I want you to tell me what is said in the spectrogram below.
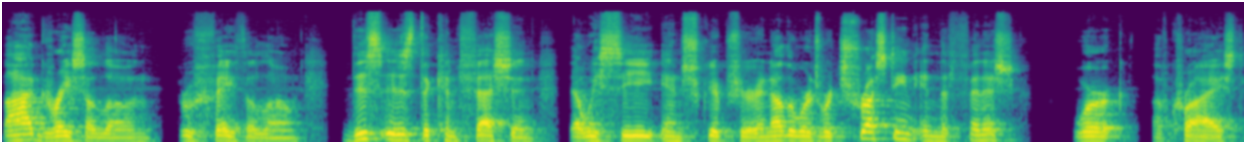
by grace alone, through faith alone. This is the confession that we see in Scripture. In other words, we're trusting in the finished work of Christ.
